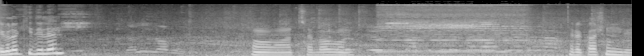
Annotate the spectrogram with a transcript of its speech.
এগুলো কি দিলেন? ও আচ্ছা লবণ। এটা কাসুন্দি।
